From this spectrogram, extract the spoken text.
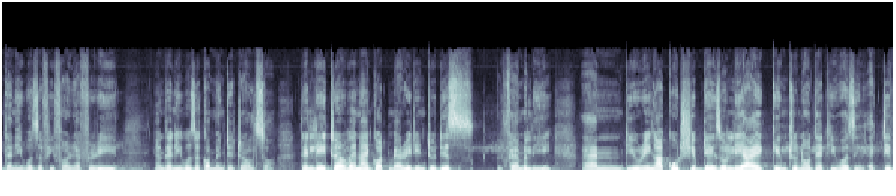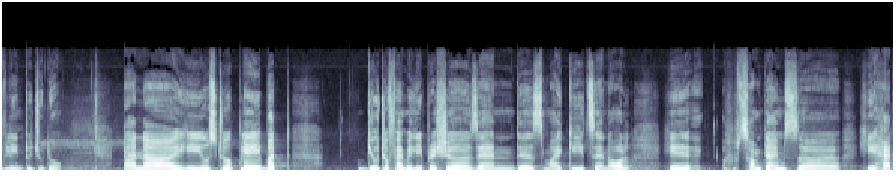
then he was a FIFA referee, and then he was a commentator also. Then later, when I got married into this family, and during our courtship days only, I came to know that he was in, actively into judo. And uh, he used to play, but due to family pressures and this my kids and all he sometimes uh, he had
